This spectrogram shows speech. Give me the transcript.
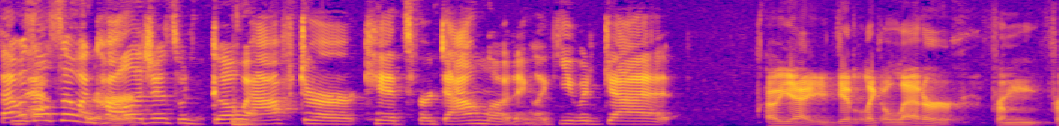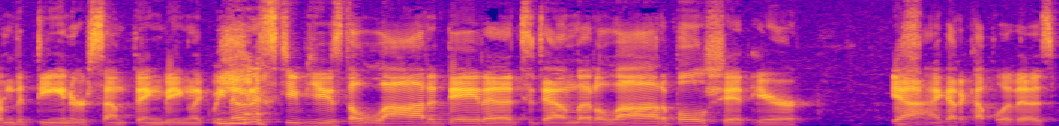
That was also when colleges would go after kids for downloading. Like you would get Oh yeah, you'd get like a letter from from the dean or something being like, "We Yeah. noticed you've used a lot of data to download a lot of bullshit here." Yeah, I got a couple of those.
